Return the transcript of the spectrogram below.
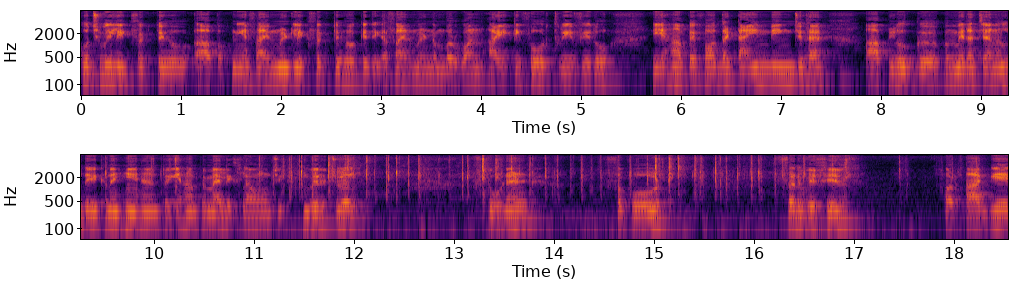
कुछ भी लिख सकते हो। आप अपनी असाइनमेंट लिख सकते हो कि assignment number one I T four three zero यहाँ पे फॉर द टाइम बिंग जो है, आप लोग, मेरा चैनल देख रहे हैं तो यहाँ पे मैं लिख रहा हूँ जी वर्चुअल स्टूडेंट सपोर्ट सर्विसेज़ और आगे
